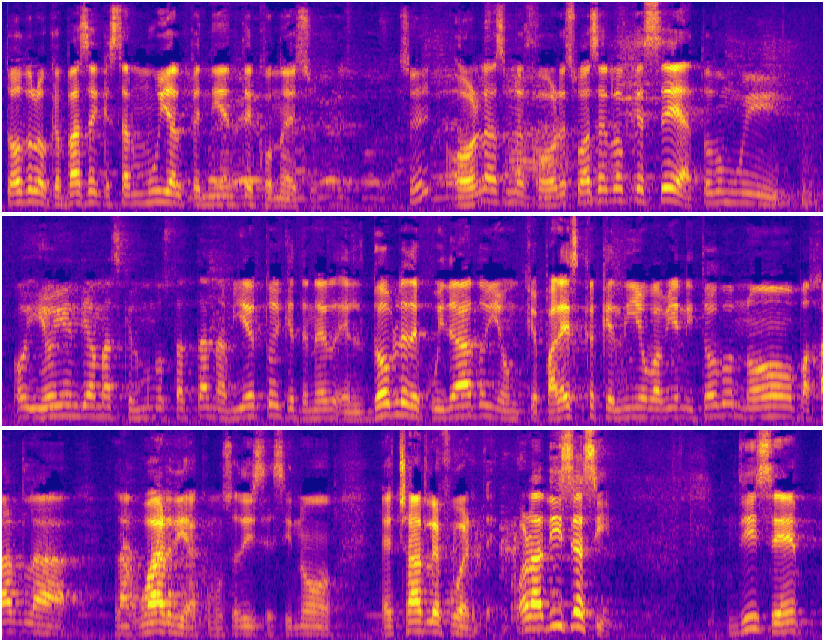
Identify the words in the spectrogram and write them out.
Todo lo que pasa hay que estar muy al pendiente con eso. ¿Sí? O las mejores, o hacer lo que sea, todo muy... Y hoy en día más que el mundo está tan abierto, hay que tener el doble de cuidado y aunque parezca que el niño va bien y todo, no bajar la, la guardia, como se dice, sino echarle fuerte. Ahora dice así, dice...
